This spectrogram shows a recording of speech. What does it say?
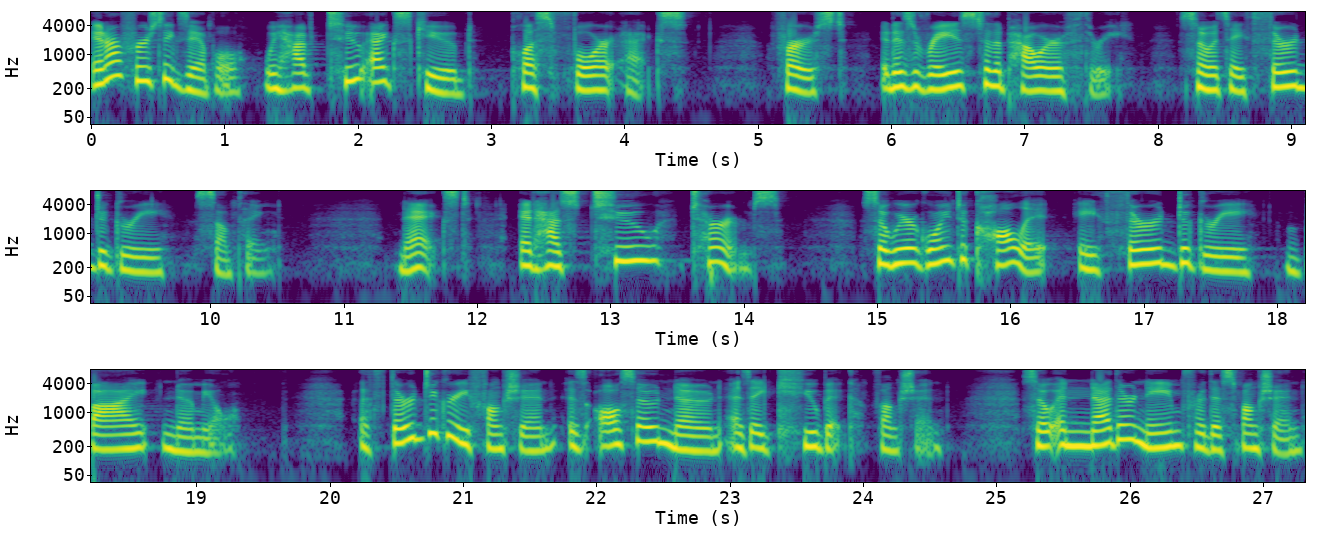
In our first example, we have 2x cubed plus 4x. First, it is raised to the power of 3, so it's a third degree something. Next, it has two terms, so we're going to call it a third degree binomial. A third degree function is also known as a cubic function. So another name for this function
